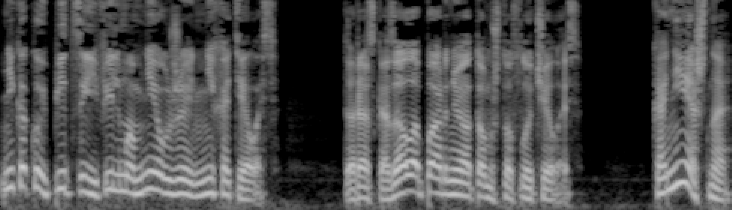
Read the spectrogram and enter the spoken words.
Никакой пиццы и фильма мне уже не хотелось. «Ты рассказала парню о том, что случилось?» «Конечно!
